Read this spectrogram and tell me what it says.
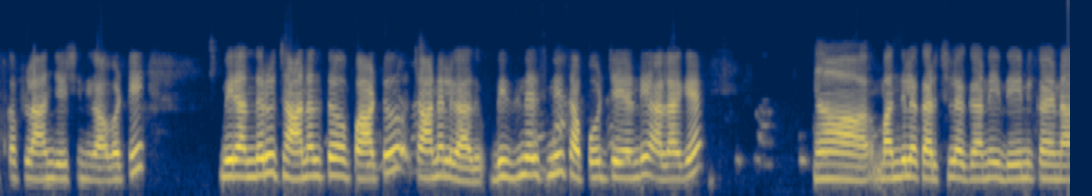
అక్క ప్లాన్ చేసింది కాబట్టి మీరందరూ ఛానల్తో పాటు ఛానల్ కాదు బిజినెస్ని సపోర్ట్ చేయండి. అలాగే ఆ మందుల ఖర్చులకు కానీ దేనికైనా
